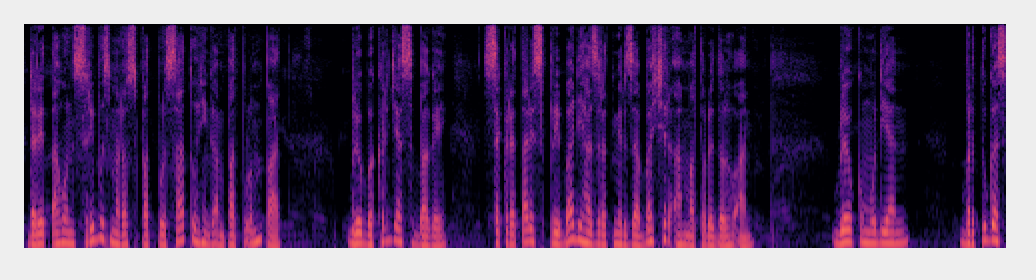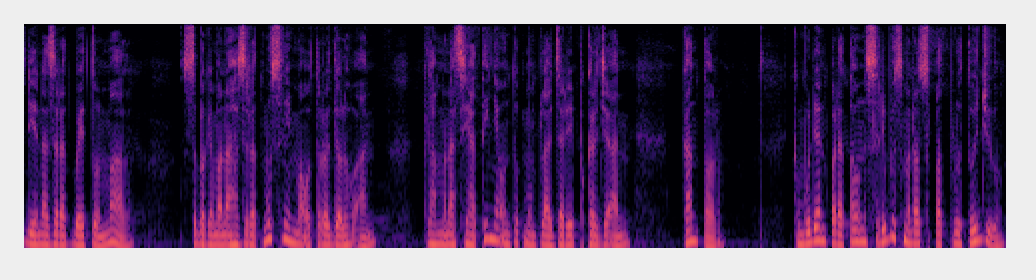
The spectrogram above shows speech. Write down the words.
dari tahun 1941 hingga 44, beliau bekerja sebagai sekretaris pribadi Hazrat Mirza Bashir Ahmad Radhiallahu an. Beliau kemudian bertugas di Nazarat Baitul Mal, sebagaimana Hazrat Muslim Maud Radhiallahu an telah menasihatinya untuk mempelajari pekerjaan kantor. Kemudian pada tahun 1947,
